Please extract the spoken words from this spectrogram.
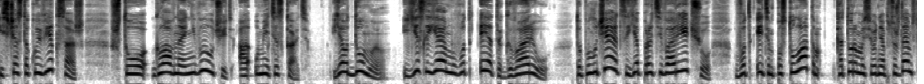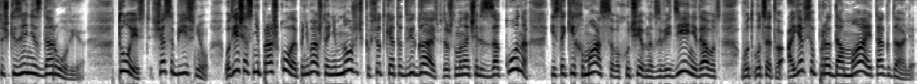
И сейчас такой век, Саш, что главное не выучить, а уметь искать. Я вот думаю, если я ему вот это говорю, то получается, я противоречу вот этим постулатам, которые мы сегодня обсуждаем с точки зрения здоровья. То есть, сейчас объясню. Вот я сейчас не про школу, я понимаю, что я немножечко все-таки отодвигаюсь, потому что мы начали с закона, из таких массовых учебных заведений, да, вот, вот, вот с этого. А я все про дома и так далее.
